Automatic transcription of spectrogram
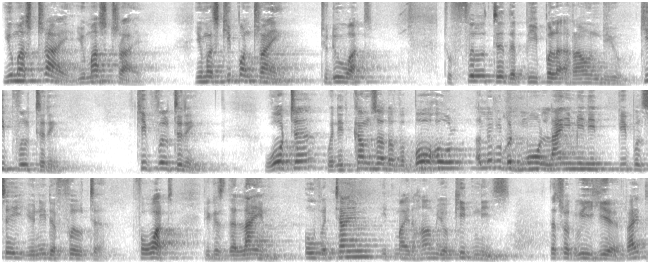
You must try, you must try. You must keep on trying to do what? to filter the people around you. Keep filtering. Keep filtering. Water, when it comes out of a borehole, a little bit more lime in it, people say you need a filter. For what? Because the lime, over time, it might harm your kidneys. That's what we hear, right?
